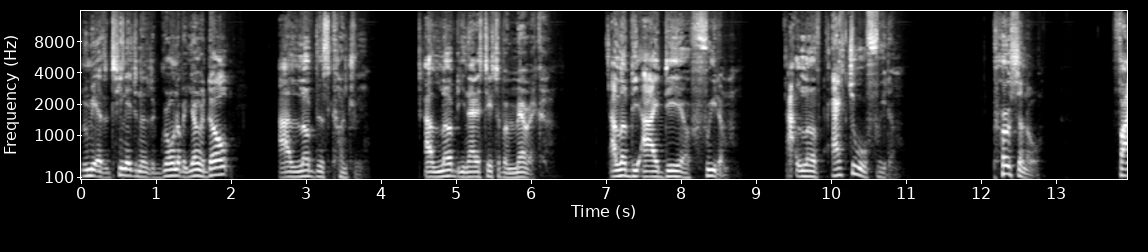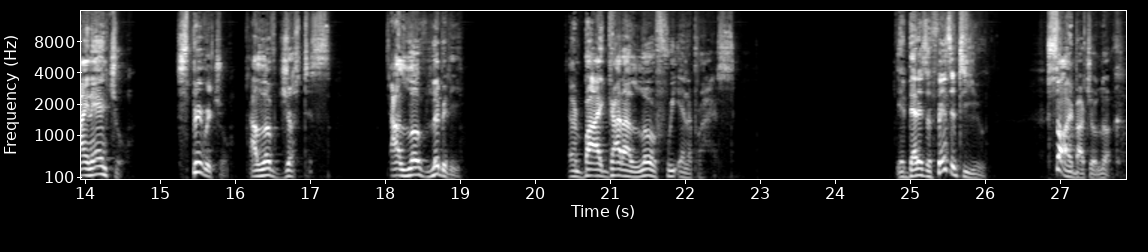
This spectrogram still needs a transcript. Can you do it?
knew me as a teenager and as a grown up, a young adult. I love this country. I love the United States of America. I love the idea of freedom. I love actual freedom, personal, financial, spiritual. I love justice. I love liberty. And by God, I love free enterprise. If that is offensive to you, sorry about your luck.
